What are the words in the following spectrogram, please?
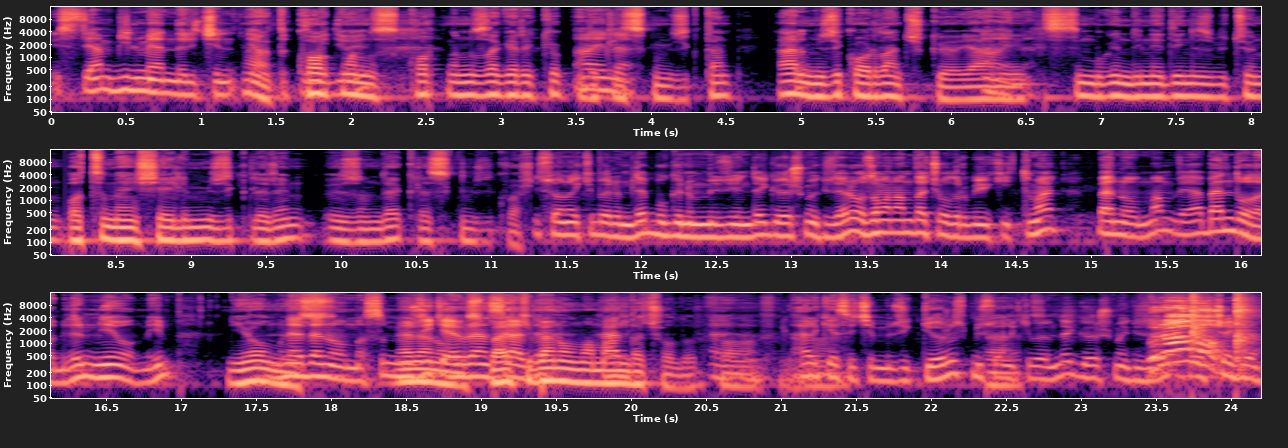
isteyen bilmeyenler için Evet, yaptık bu videoyu. korkmanız, korkmanıza gerek yok bir klasik müzikten. Her müzik oradan çıkıyor. Yani Aynen. sizin bugün dinlediğiniz bütün batı menşeli müziklerin özünde klasik müzik var. Bir sonraki bölümde bugünün müziğinde görüşmek üzere. O zaman Andaç olur büyük ihtimal. Ben olmam veya ben de olabilirim. Niye olmayayım? Niye olmasın? Neden olmasın? Neden Müzik olmasın? evrenseldir. Belki ben olmam Her- andaç olur falan filan. Herkes için müzik diyoruz. Bir sonraki Evet. bölümde görüşmek üzere. Bravo! Hoşçakalın.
